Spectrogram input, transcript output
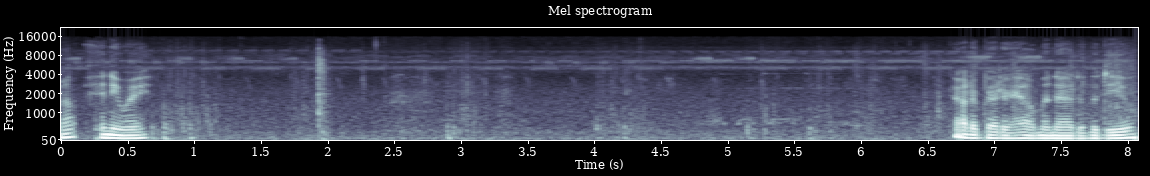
Well, anyway. Got a better helmet out of the deal.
